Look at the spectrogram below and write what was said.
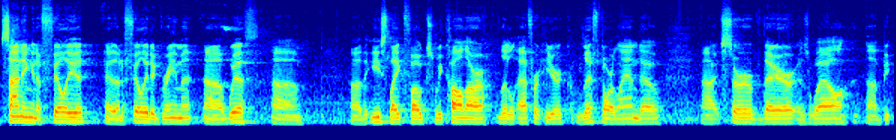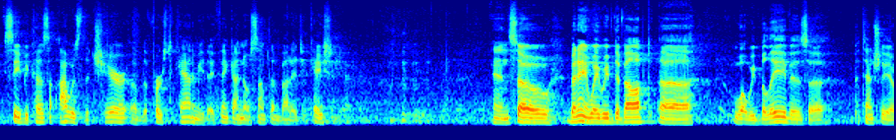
signing an affiliate, an affiliate agreement uh, with um, uh, the East Lake folks. We call our little effort here Lift Orlando. I served there as well. Uh, be, see, because I was the chair of the First Academy, they think I know something about education. and so, but anyway, we've developed uh, what we believe is a, potentially a,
